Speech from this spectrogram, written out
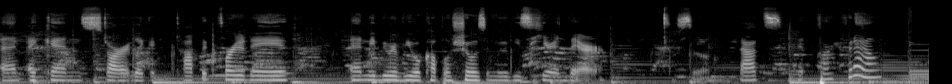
and I can start like a new topic for today and maybe review a couple shows and movies here and there. So that's it for, for now.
